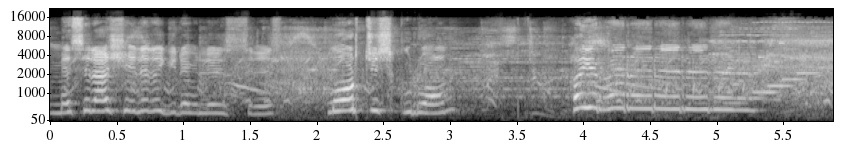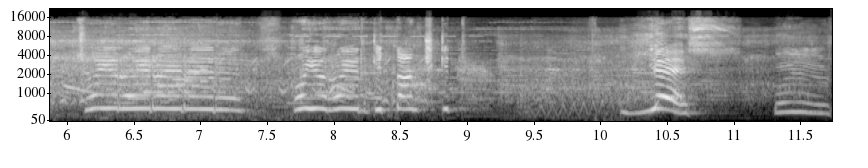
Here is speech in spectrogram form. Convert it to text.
mesela şeylere girebilirsiniz. Mortis Grom. Hayır hayır hayır hayır hayır hayır. Hayır hayır hayır hayır. hayır. Hayır git lan çık git. Yes. Böyle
